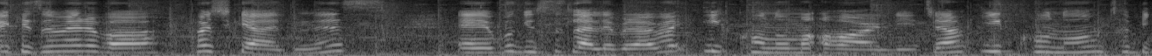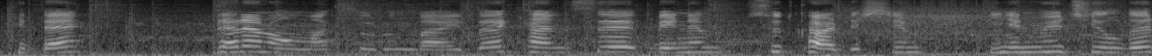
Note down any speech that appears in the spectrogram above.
Herkese merhaba, hoş geldiniz. Ee, bugün sizlerle beraber ilk konuğumu ağırlayacağım. İlk konuğum tabii ki de Deren olmak zorundaydı. Kendisi benim süt kardeşim, 23 yıldır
